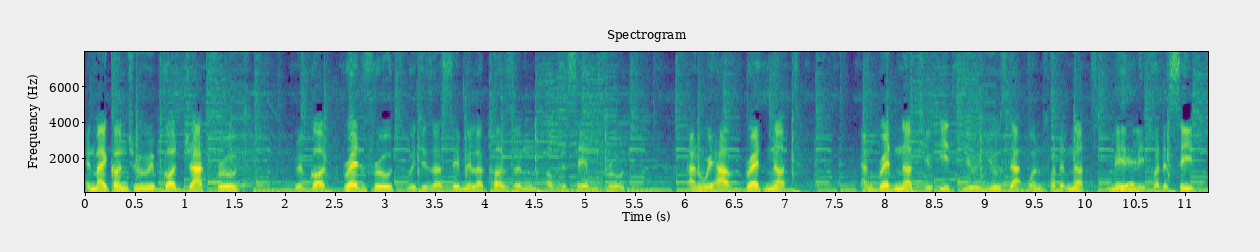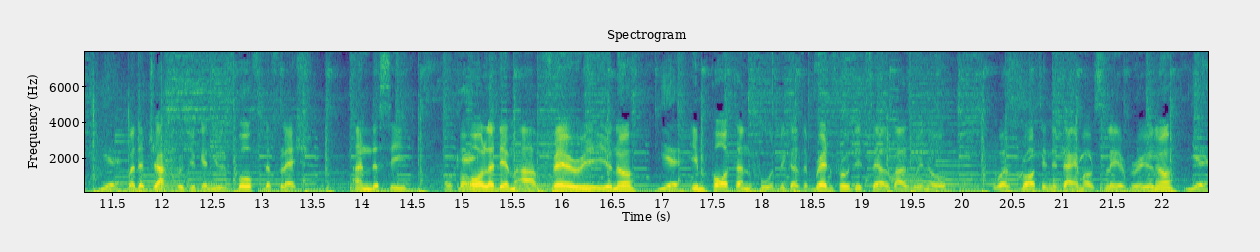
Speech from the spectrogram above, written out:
In my country, we've got jackfruit, we've got breadfruit, which is a similar cousin of the same fruit, and we have bread nut. And bread nut, you eat, you use that one for the nut, mainly Yeah. for the seed. Yeah. But the jackfruit, you can use both the flesh and the seed. Okay. But all of them are very, you know, Yeah. important food because the breadfruit itself, as we know, was brought in the time of slavery, you know? Yeah.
